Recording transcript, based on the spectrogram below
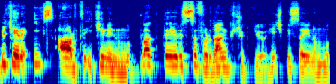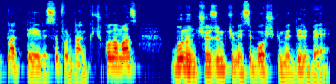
Bir kere x artı 2'nin mutlak değeri sıfırdan küçük diyor. Hiçbir sayının mutlak değeri sıfırdan küçük olamaz. Bunun çözüm kümesi boş kümedir B.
